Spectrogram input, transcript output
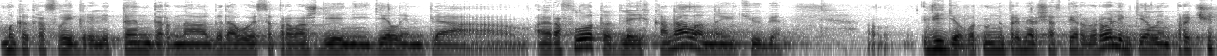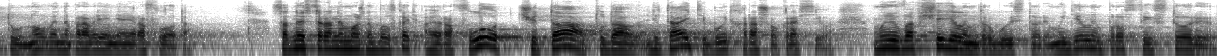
Мы как раз выиграли тендер на годовое сопровождение и делаем для Аэрофлота, для их канала на YouTube видео. Вот мы, например, сейчас первый ролик делаем про Читу, новое направление Аэрофлота. С одной стороны, можно было сказать, Аэрофлот, Чита, туда летайте, будет хорошо, красиво. Мы вообще делаем другую историю. Мы делаем просто историю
